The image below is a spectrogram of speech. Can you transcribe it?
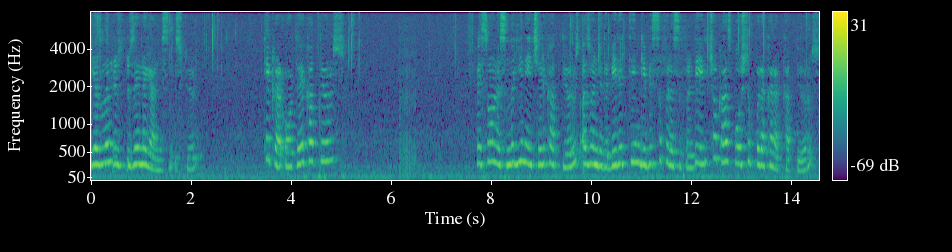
yazıların üzerine gelmesini istiyorum. Tekrar ortaya katlıyoruz. Ve sonrasında yine içeri katlıyoruz. Az önce de belirttiğim gibi sıfıra sıfır değil, çok az boşluk bırakarak katlıyoruz.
